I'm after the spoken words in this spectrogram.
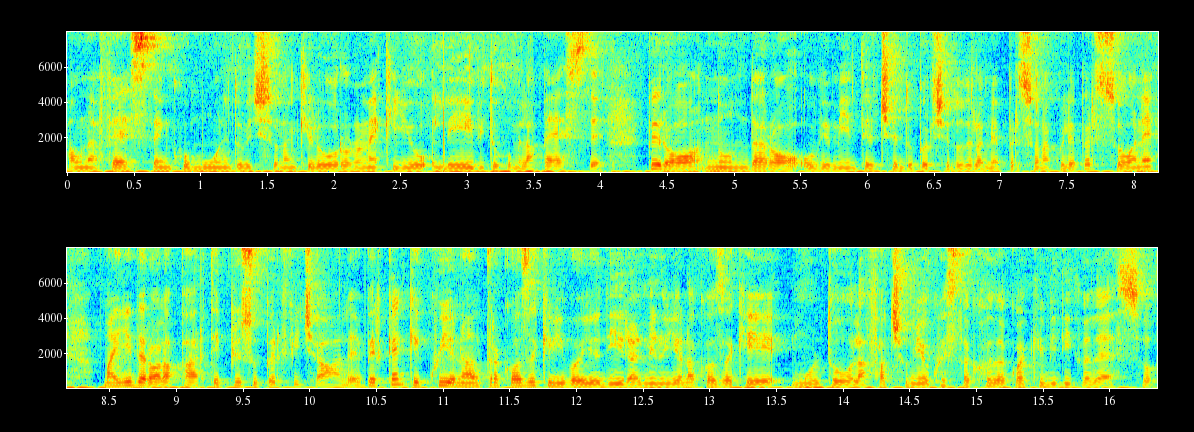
a una festa in comune dove ci sono anche loro, non è che io le evito come la peste, però non darò ovviamente il 100% della mia mia persona a quelle persone, ma gli darò la parte più superficiale. Perché anche qui è un'altra cosa che vi voglio dire, almeno io è una cosa che molto la faccio mia questa cosa qua che vi dico adesso,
